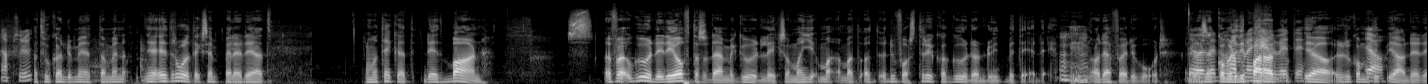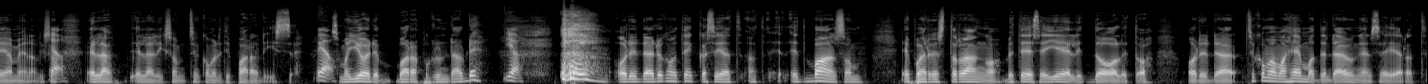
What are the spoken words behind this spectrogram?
absolut. att hur kan du mäta? Men ett roligt exempel är det att om man tänker att det är ett barn för Gud, det är ofta så där med Gud liksom, man, man, att, du får stryka Gud om du inte beter dig. Och därför är du god. Mhm. eller du kommer hamnar i helvetet. Ja, du kommer Ja. Till, ja, det är det jag menar. Liksom. Ja. Eller, eller liksom, sen kommer det till paradiset. Ja. Så man gör det bara på grund av det. Ja. Och det där, då kan man tänka sig att, att ett barn som är på en restaurang och beter sig jävligt dåligt och, och det där, så kommer man hem och den där ungen säger att,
